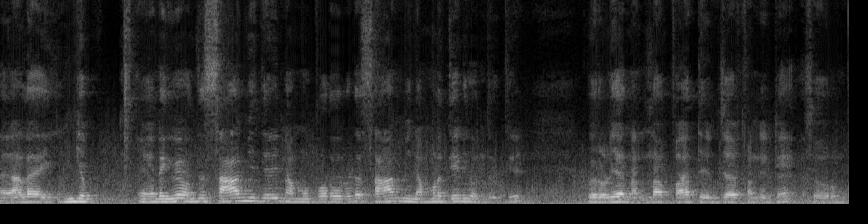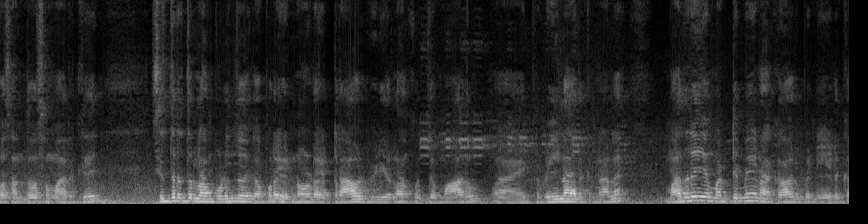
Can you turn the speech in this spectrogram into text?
அதனால் இங்கே என்றைக்குமே வந்து சாமி தேடி நம்ம போகிறத விட சாமி நம்மளை தேடி வந்திருக்கு. ஒரு வழியாக நல்லா பார்த்து என்ஜாய் பண்ணிட்டேன். ஸோ ரொம்ப சந்தோஷமாக இருக்குது சித்திரத்துலாம் முடிஞ்சதுக்கப்புறம் என்னோடய ட்ராவல் வீடியோலாம் கொஞ்சம் மாறும். இப்போ வெயிலாக இருக்கனால மதுரையை மட்டுமே நான் கவர் பண்ணி எடுக்க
